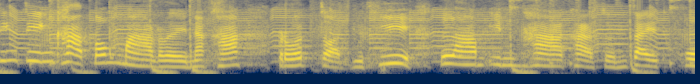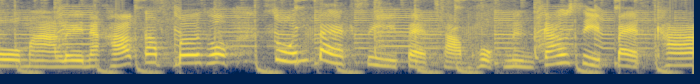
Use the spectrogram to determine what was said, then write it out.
จริงๆค่ะต้องมาเลยนะคะ รถจอดอยู่ที่รามอินทราค่ะสนใจโทรมาเลยนะคะ กับเบอร์โทร 0848361948 ค่ะ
